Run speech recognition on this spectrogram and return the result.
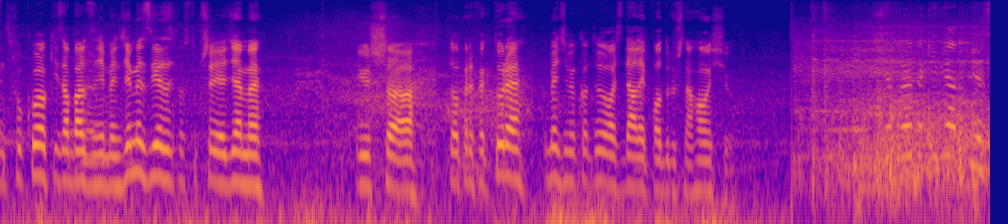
Więc Fukuoki za bardzo nie będziemy zwiedzać, po prostu przejedziemy już e, tą prefekturę i będziemy kontynuować dalej podróż na Honshu. Dzisiaj trochę taki wiatr jest.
